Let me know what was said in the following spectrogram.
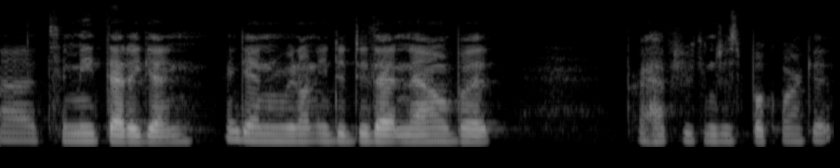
uh, to meet that again. Again, we don't need to do that now, but perhaps you can just bookmark it.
